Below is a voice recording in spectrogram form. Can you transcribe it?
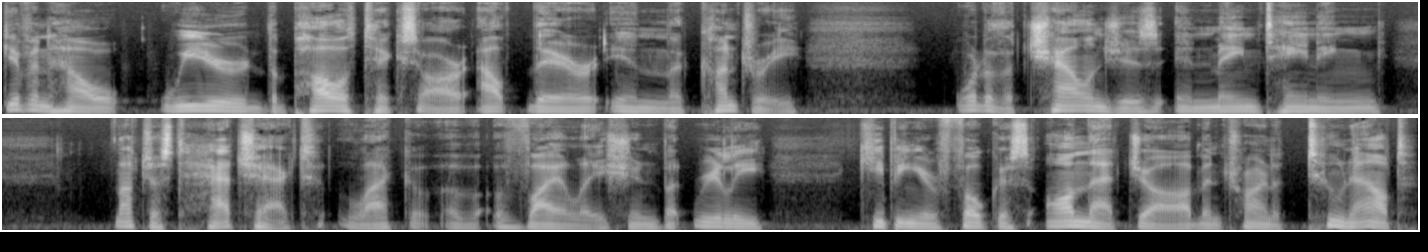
given how weird the politics are out there in the country, what are the challenges in maintaining not just Hatch Act lack of, of, of, violation, but really keeping your focus on that job and trying to tune out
